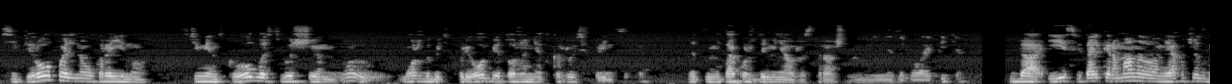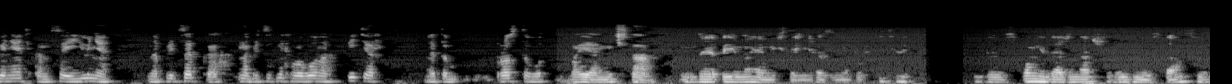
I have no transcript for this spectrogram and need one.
Симферополь на Украину, Тюменскую область, Высшим, ну, может быть, в Приобе тоже не откажусь, в принципе. Это не так уж для меня уже страшно. Не забывай Питер. Да, и с Виталькой Романовым я хочу сгонять в конце июня на прицепках, на прицепных вагонах в Питер. Это просто вот моя мечта. Да это и моя мечта, я ни разу не был в Питере. Да, вспомни даже нашу рыбную станцию.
